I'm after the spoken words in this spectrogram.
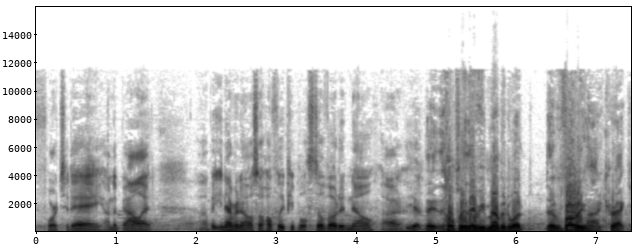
for today on the ballot. Uh, but you never know, so hopefully people still voted no. Uh, Yeah, they, hopefully they remembered what they're voting on, correct.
